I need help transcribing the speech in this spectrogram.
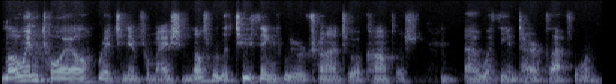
low in toil, rich in information. Those were the two things we were trying to accomplish uh, with the entire platform.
